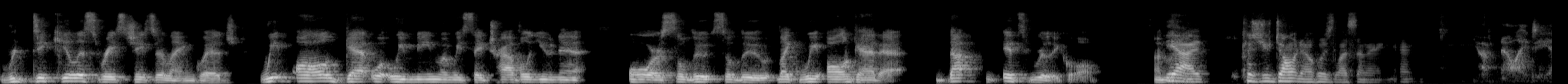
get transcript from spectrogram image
ridiculous Race Chaser language. We all get what we mean when we say travel unit or salute, salute. Like we all get it. That it's really cool. I'm Yeah, because you don't know who's listening. And you have no idea.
